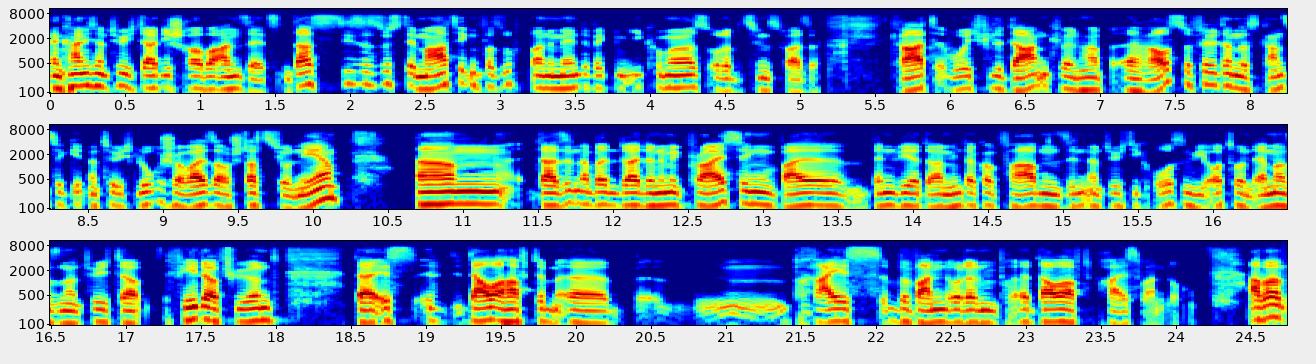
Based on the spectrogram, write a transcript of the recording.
Dann kann ich natürlich da die Schraube ansetzen. Das, diese Systematiken versucht man im Endeffekt im E-Commerce oder beziehungsweise gerade, wo ich viele Datenquellen habe, herauszufiltern. Das Ganze geht natürlich logischerweise auch stationär. Ähm, da sind aber bei Dynamic Pricing, weil wenn wir da im Hinterkopf haben, sind natürlich die Großen wie Otto und Amazon natürlich da federführend. Da ist äh, dauerhafte äh, Preisbewand oder eine dauerhafte Preiswandlung. Aber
